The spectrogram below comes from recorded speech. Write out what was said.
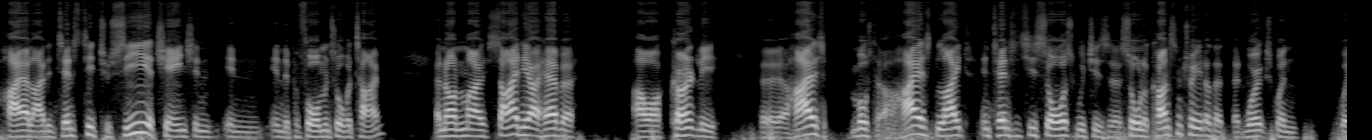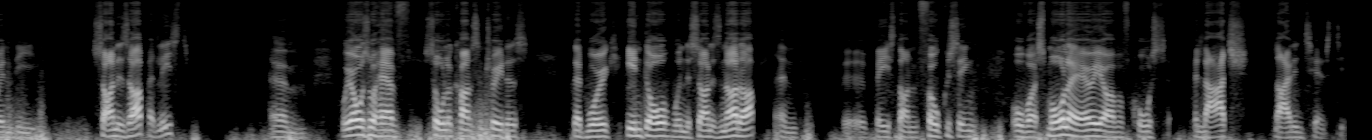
higher light intensity to see a change in, in, in the performance over time. And on my side here I have a, our currently uh, highest, most uh, highest light intensity source, which is a solar concentrator that, that works when, when the sun is up at least. Um, we also have solar concentrators that work indoor when the sun is not up and uh, based on focusing over a smaller area of, of course, a large light intensity.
